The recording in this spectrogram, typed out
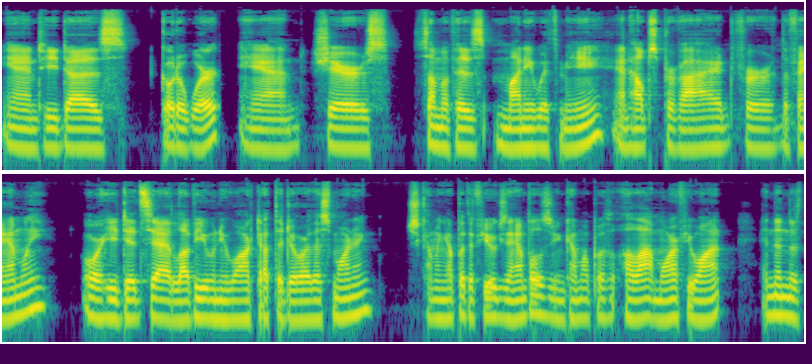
and he does go to work and shares some of his money with me and helps provide for the family. Or he did say, I love you when you walked out the door this morning. just coming up with a few examples. You can come up with a lot more if you want. And then the,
